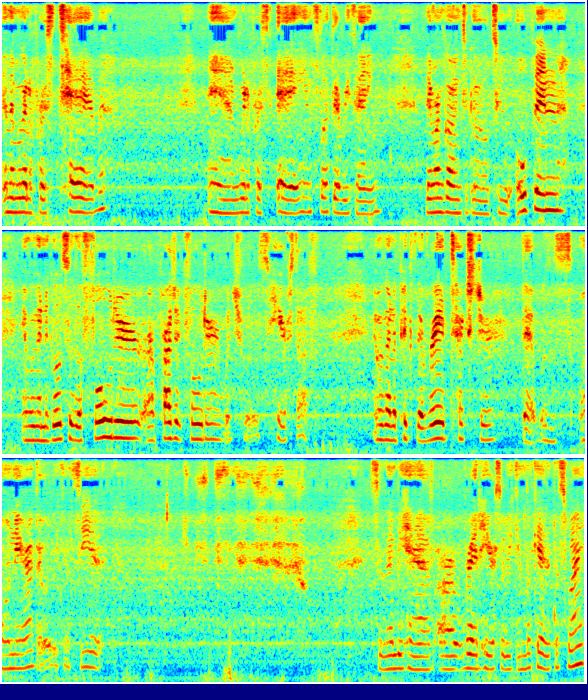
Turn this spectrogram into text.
and then we're gonna press tab, and we're gonna press A and select everything. Then we're going to go to open and we're going to go to the folder, our project folder, which was hair stuff, and we're going to pick the red texture that was on there, that way we can see it. So then we have our red hair so we can look at it this way.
